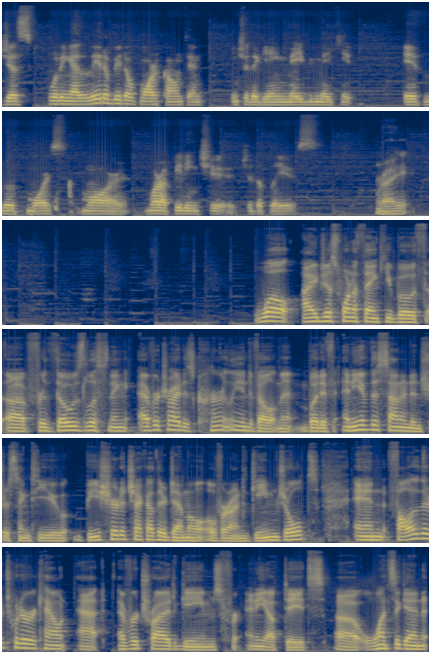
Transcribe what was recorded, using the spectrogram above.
just putting a little bit of more content into the game, maybe make it it look more more more appealing to to the players. Right. Well, I just want to thank you both. Uh, for those listening, Evertried is currently in development, but if any of this sounded interesting to you, be sure to check out their demo over on Game Jolt and follow their Twitter account at Evertried Games for any updates. Uh, once again,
